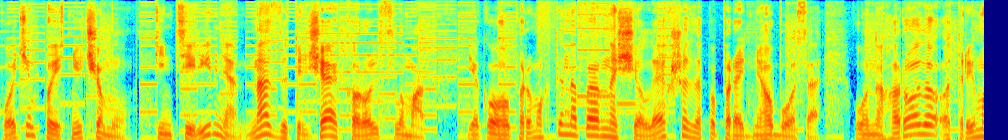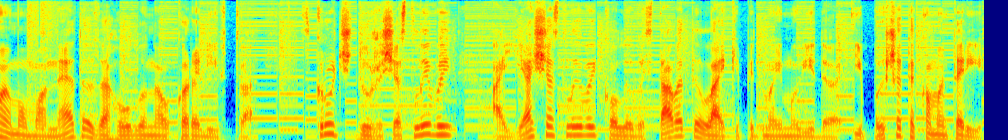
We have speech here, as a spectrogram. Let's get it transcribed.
Потім поясню чому. В кінці рівня нас зустрічає король слимак, якого перемогти, напевно, ще легше за попереднього боса. У нагороду отримуємо монету загубленого королівства. Скруч дуже щасливий, а я щасливий, коли ви ставите лайки під моїм відео і пишете коментарі.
